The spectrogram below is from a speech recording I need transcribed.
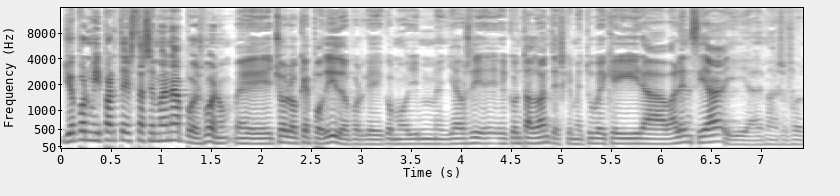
Yo por mi parte esta semana, pues bueno, he hecho lo que he podido, porque como ya os he contado antes que me tuve que ir a Valencia y además fue,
